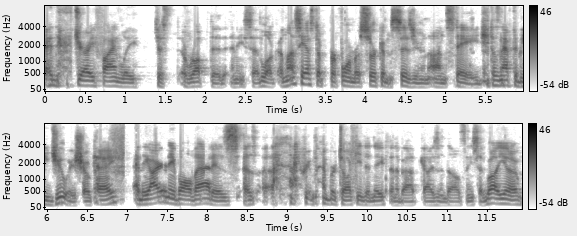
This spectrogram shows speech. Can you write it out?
And Jerry finally just erupted and he said, Look, unless he has to perform a circumcision on stage, he doesn't have to be Jewish, okay? And the irony of all that is, as uh, I remember talking to Nathan about Guys and Dolls, and he said, Well, you know,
